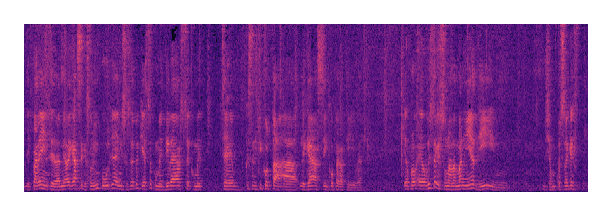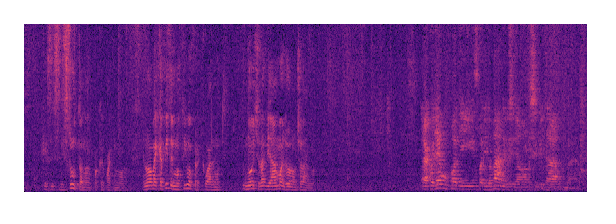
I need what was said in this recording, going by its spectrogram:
dei, parenti della mia ragazza che sono in Puglia e mi sono sempre chiesto come è diverso e come c'è questa difficoltà a legarsi in cooperative. E ho, e ho visto che sono alla mania di diciamo, persone che, che si, si, sfruttano in qualche, qualche, modo. E non ho mai capito il motivo per quale noi ce l'abbiamo e loro non ce l'hanno raccogliamo un po' di, un po di domande così diamo la possibilità.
